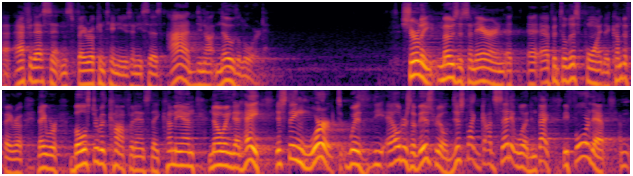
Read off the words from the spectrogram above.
uh, after that sentence, Pharaoh continues and he says, I do not know the Lord. Surely Moses and Aaron, at, at, up until this point, they come to Pharaoh. They were bolstered with confidence. They come in knowing that, hey, this thing worked with the elders of Israel, just like God said it would. In fact, before that, um,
